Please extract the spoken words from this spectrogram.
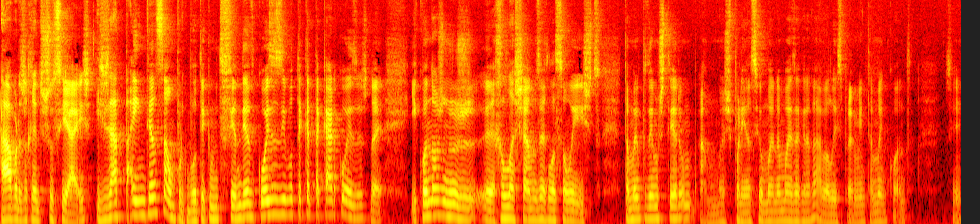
abre as redes sociais e já está em tensão, porque vou ter que me defender de coisas e vou ter que atacar coisas, não é? E quando nós nos eh, relaxamos em relação a isto, também podemos ter um- ah, uma experiência humana mais agradável. Isso para mim também conta. Sim.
